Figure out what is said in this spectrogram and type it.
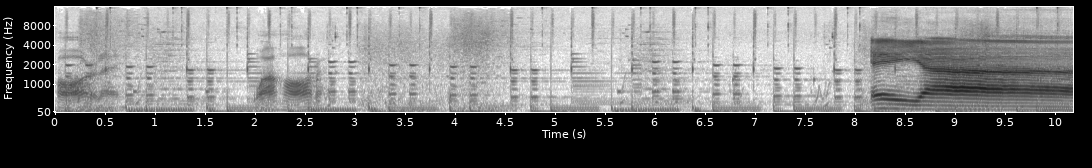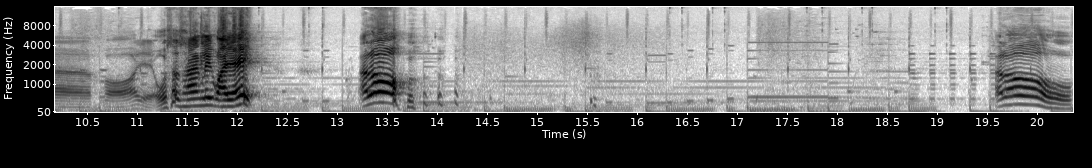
Khó rồi đây. Quá khó rồi. Ê à... Khó vậy. Ủa, sao sang liên hoài vậy? Alo! Alo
